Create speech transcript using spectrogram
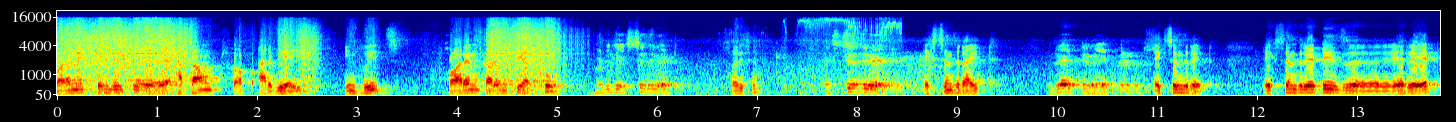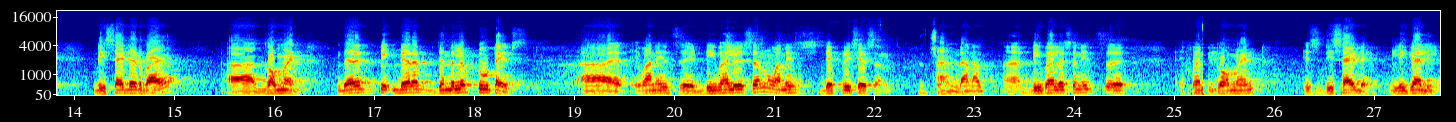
Foreign exchange is uh, account of RBI in which foreign currency are stored. What is the exchange rate? Sorry, sir. Exchange rate. Exchange rate. Rate, rate. exchange rate exchange rate is uh, a rate decided by uh, government there there are generally two types uh, one is uh, devaluation one is depreciation Acha. and another uh, devaluation is uh, when government is decided legally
